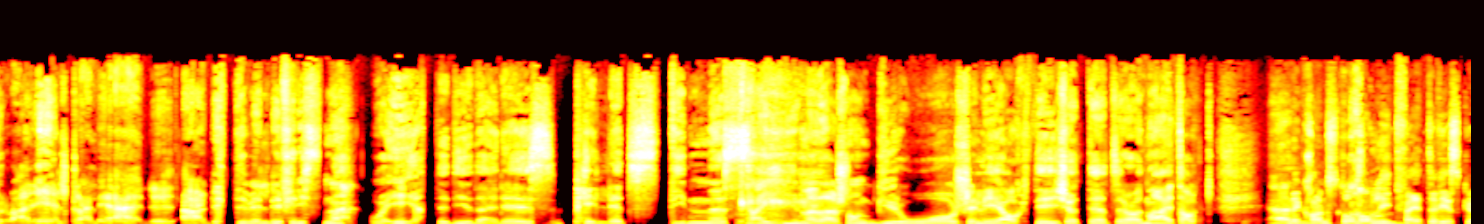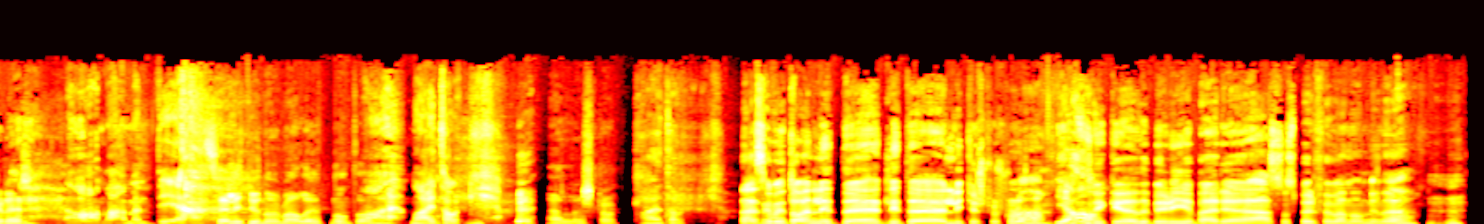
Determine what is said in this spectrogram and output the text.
for å være helt ærlig, er, er dette veldig fristende? Å ete de der pelletstinne seiene der, sånn grå geléaktig kjøtt etter, og nei takk. Jeg Men det kan stå noen litt feite fisker der. Ja, nei, men det Ser litt unormale ut, noen av dem. nei takk. Ellers takk. Nei takk. Nei, skal vi ta en lite, et lite lytterspørsmål, da? Ja. Så ikke det blir bare jeg som spør for vennene mine. Mhm.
